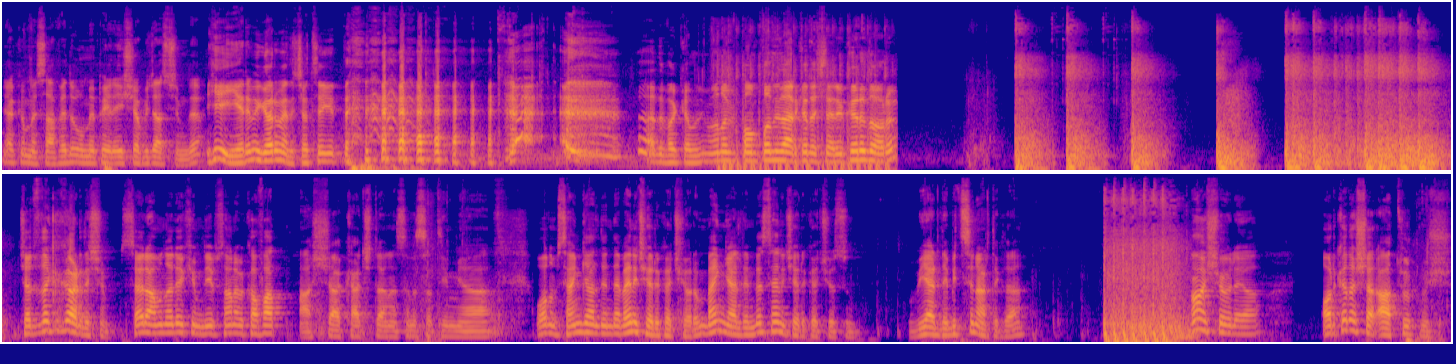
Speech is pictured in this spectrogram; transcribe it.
Yakın mesafede UMP ile iş yapacağız şimdi. İyi yerimi görmedi çatıya gitti. Hadi bakalım. Ona bir pompalıyla arkadaşlar yukarı doğru. Çatıdaki kardeşim. Selamun aleyküm deyip sana bir kafa at- Aşağı kaçtı anasını satayım ya. Oğlum sen geldiğinde ben içeri kaçıyorum. Ben geldiğimde sen içeri kaçıyorsun. Bir yerde bitsin artık da. Ha şöyle ya. Arkadaşlar aa Türkmüş.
